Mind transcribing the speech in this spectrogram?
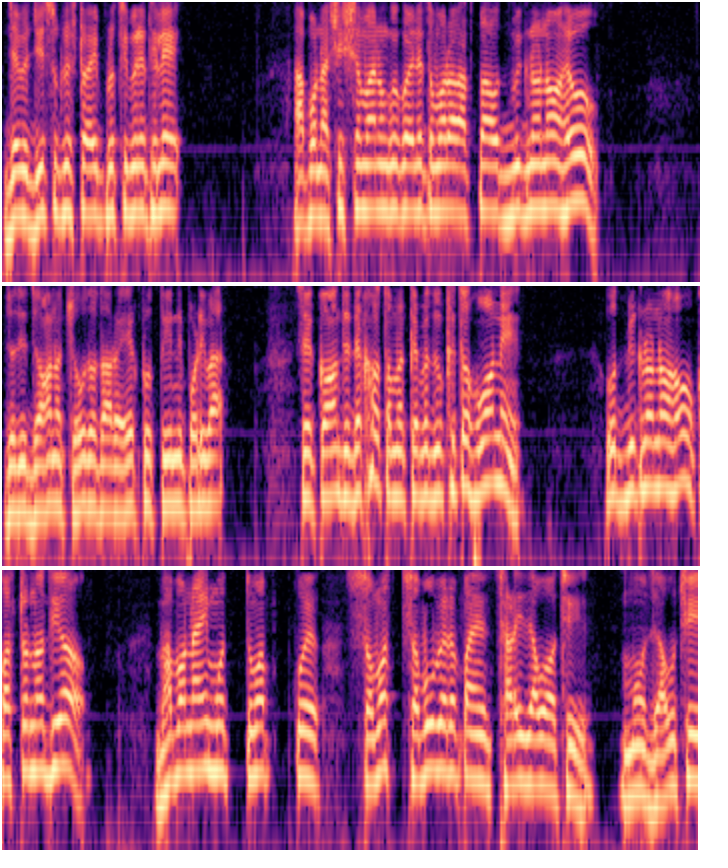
ଯେବେ ଯୀଶୁ ଖ୍ରୀଷ୍ଟ ଏହି ପୃଥିବୀରେ ଥିଲେ ଆପଣ ଶିଷ୍ୟମାନଙ୍କୁ କହିଲେ ତୁମର ଆତ୍ମା ଉଦ୍ବିଗ୍ନ ନ ହେଉ। ଯଦି ଜହନ ଚଉଦ ତାର ଏକ ଟୁ ତିନି ପଡ଼ିବା ସେ କହନ୍ତି ଦେଖ ତୁମେ କେବେ ଦୁଃଖିତ ହୁଅନି। ଉଦ୍ବିଗ୍ନ ନ ହଉ କଷ୍ଟ ନ ଦିଅ। ଭାବ ନାହିଁ ମୁଁ ତୁମକୁ ସମସ୍ତ ସବୁବେଳ ପାଇଁ ଛାଡ଼ି ଯାଉଅଛି। ମୁଁ ଯାଉଛି।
